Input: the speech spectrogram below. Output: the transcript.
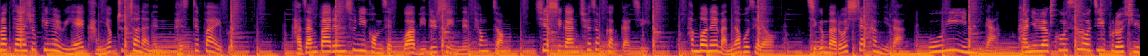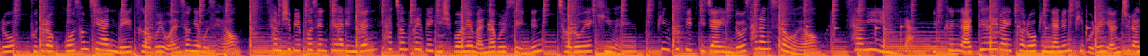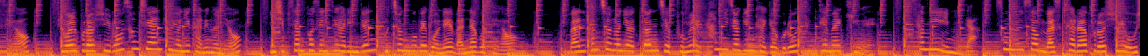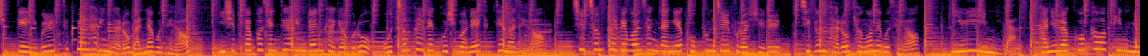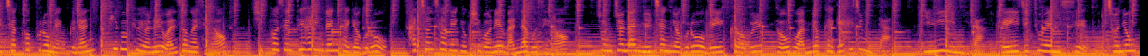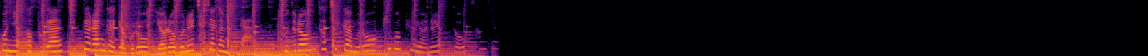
스마트한 쇼핑을 위해 강력 추천하는 베스트 5. 가장 빠른 순위 검색과 믿을 수 있는 평점, 실시간 최저가까지 한 번에 만나보세요. 지금 바로 시작합니다. 5위입니다. 바닐라 코 스머지 브러쉬로 부드럽고 섬세한 메이크업을 완성해보세요. 31% 할인된 4,820원에 만나볼 수 있는 절호의 기회. 핑크빛 디자인도 사랑스러워요. 4위입니다. 이큰 아트 하이라이터로 빛나는 피부를 연출하세요. 듀얼 브러쉬로 섬세한 표현이 가능하며 23% 할인된 9,900원에 만나보세요. 13,000원이었던 제품을 합리적인 가격으로 득템할 기회. 3위입니다. 속눈썹 마스카라 브러쉬 50개 입을 특별 할인가로 만나보세요. 24% 할인된 가격으로 5,890원에 득템하세요. 7,800원 상당의 고품질 브러쉬를 지금 바로 경험해보세요. 2위입니다. 바닐라코 파워핀 밀착 퍼프로 매끈한 피부 표현을 완성하세요. 10% 할인된 가격으로 4,460원에 만나보세요. 쫀쫀한 밀착력으로 메이크업을 더욱 완벽하게 해줍니다. 1위입니다. 베이지 투애니스 전용 꽃잎 퍼프가 특별한 가격으로 여러분을 찾아갑니다. 부드러운 터치감으로 피부 표현을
